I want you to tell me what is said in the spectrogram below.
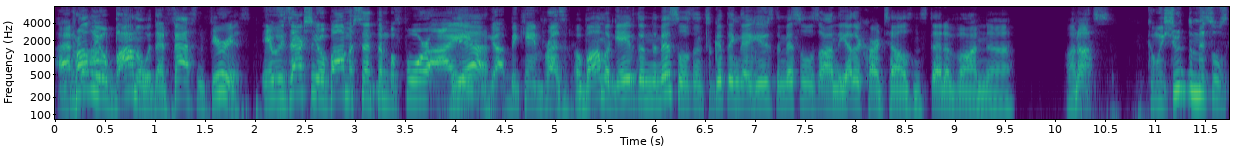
I'm- Probably Obama with that Fast and Furious. It was actually Obama sent them before I Yeah. got became president. Obama gave them the missiles, and it's a good thing they used the missiles on the other cartels instead of on uh, on us. Can we shoot the missiles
